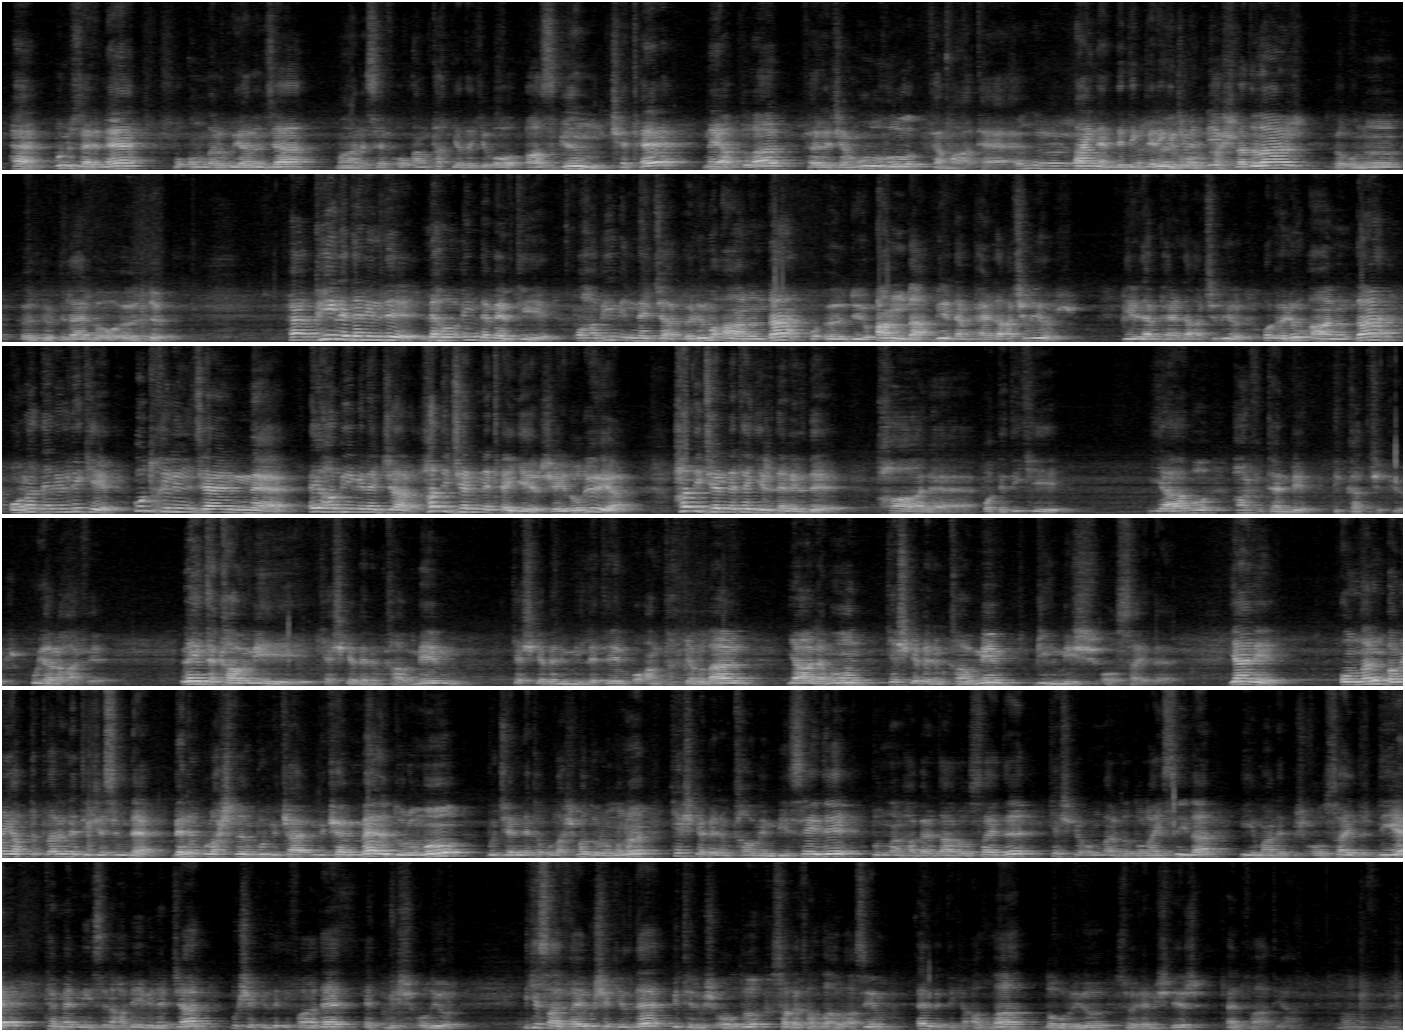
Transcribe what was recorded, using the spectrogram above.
He, bunun üzerine bu onları uyarınca maalesef o Antakya'daki o azgın çete ne yaptılar? Ferecemuhu femate. Aynen dedikleri gibi onu taşladılar ve onu öldürdüler ve o öldü. Ha kıyle denildi lehu inde mevti. O Habibin Neccar ölümü anında, o öldüğü anda birden perde açılıyor. Birden perde açılıyor. O ölüm anında ona denildi ki Udhilil cenne. Ey Habibi Neccar hadi cennete gir. Şehit oluyor ya. Hadi cennete gir denildi. Kale. O dedi ki ya bu harfi tenbih dikkat çekiyor. Uyarı harfi. Leyte kavmi, keşke benim kavmim, keşke benim milletim, o Antakyalılar, yalemun, keşke benim kavmim bilmiş olsaydı. Yani onların bana yaptıkları neticesinde benim ulaştığım bu müke- mükemmel durumu, bu cennete ulaşma durumunu keşke benim kavmim bilseydi, bundan haberdar olsaydı, keşke onlar da dolayısıyla iman etmiş olsaydı diye temennisini Habibi Neccar bu şekilde ifade etmiş oluyor. İki sayfayı bu şekilde bitirmiş olduk. Sadakallahul azim. Elbette ki Allah doğruyu söylemiştir. El Fatiha.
